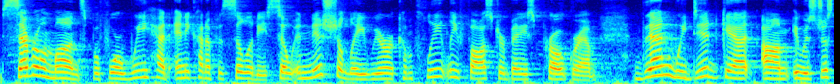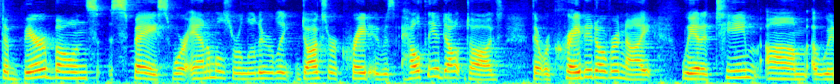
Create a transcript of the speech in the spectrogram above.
several months before we had any kind of facility. So initially, we were a completely foster-based program. Then we did get, um, it was just a bare bones space where animals were literally, dogs were created, it was healthy adult dogs that were created overnight. We had a team, um, uh, we,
